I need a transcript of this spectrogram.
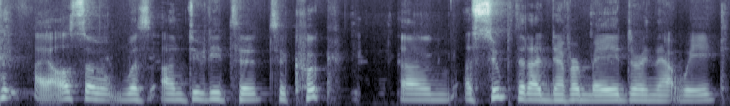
I also was on duty to to cook um, a soup that I'd never made during that week,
